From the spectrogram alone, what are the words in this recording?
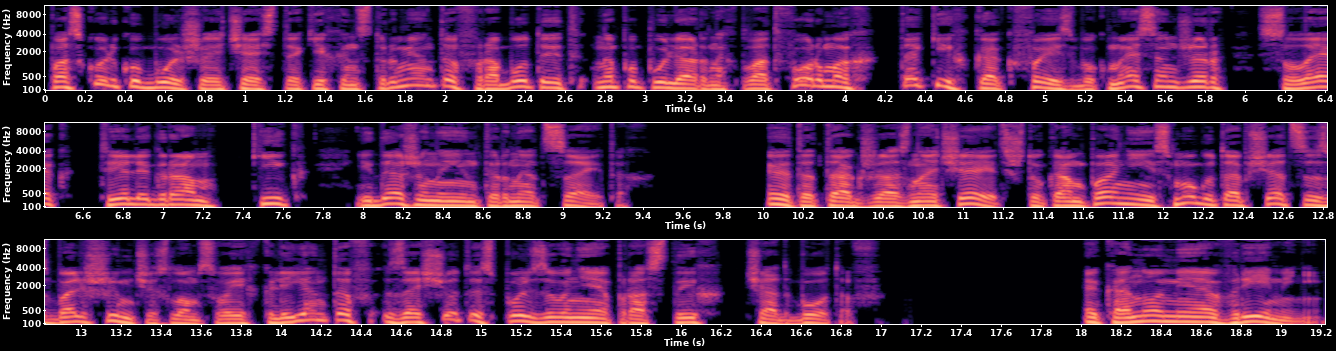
поскольку большая часть таких инструментов работает на популярных платформах, таких как Facebook Messenger, Slack, Telegram, Kik и даже на интернет-сайтах. Это также означает, что компании смогут общаться с большим числом своих клиентов за счет использования простых чат-ботов. Экономия времени.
